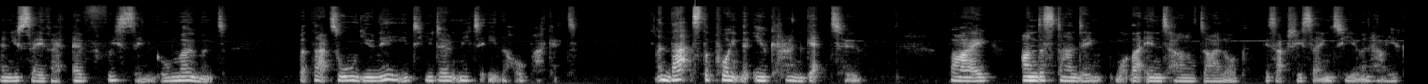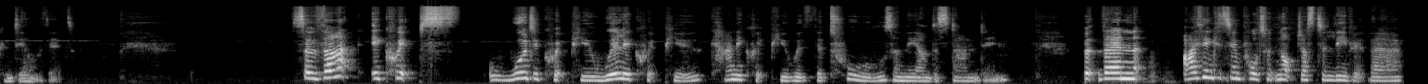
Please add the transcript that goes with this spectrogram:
and you savor every single moment. But that's all you need. You don't need to eat the whole packet. And that's the point that you can get to by understanding what that internal dialogue is actually saying to you and how you can deal with it. So that equips, would equip you, will equip you, can equip you with the tools and the understanding. But then I think it's important not just to leave it there.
